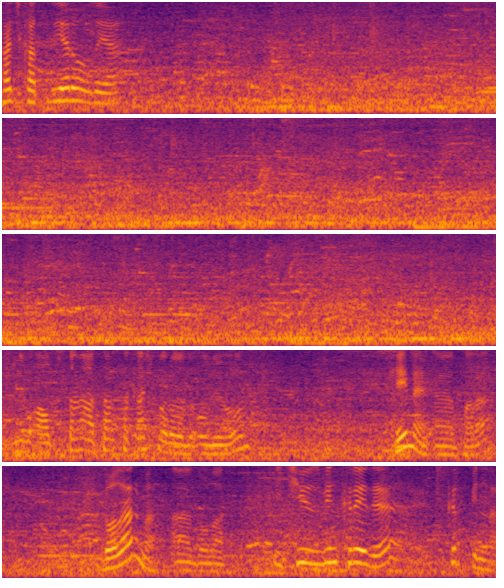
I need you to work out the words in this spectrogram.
kaç katlı yer oldu ya. 6 tane atarsa kaç para ol- oluyor o? Şey mi? Ee, para? Dolar mı? Ha, dolar. 200 bin kredi 40 bin lira.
